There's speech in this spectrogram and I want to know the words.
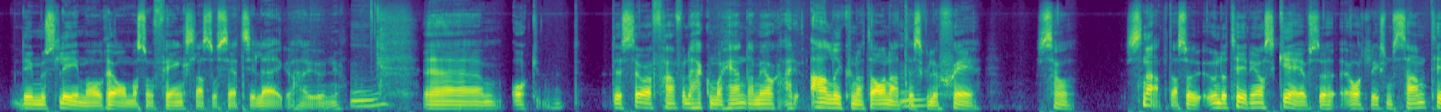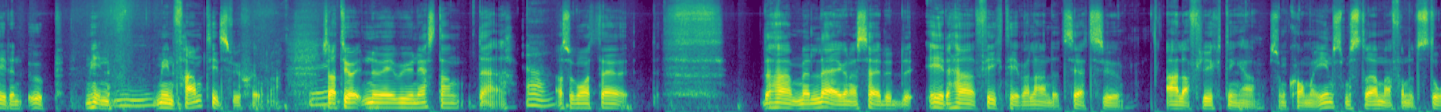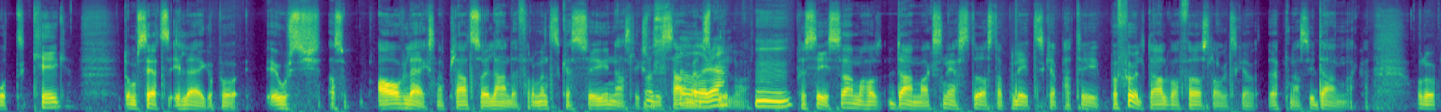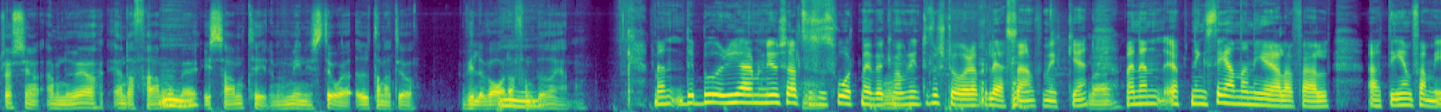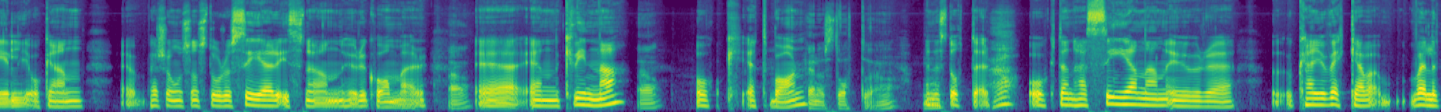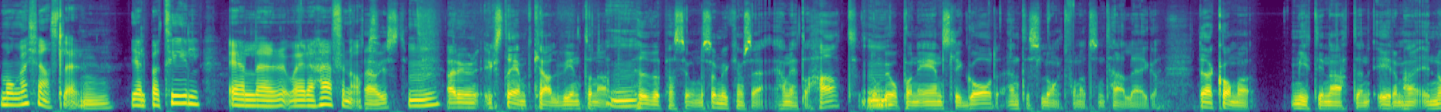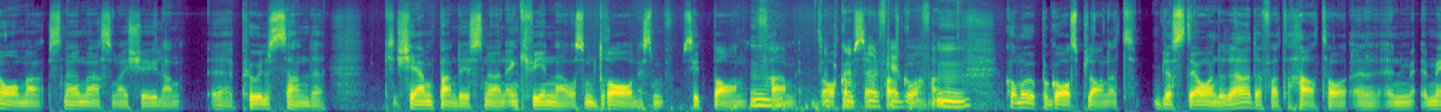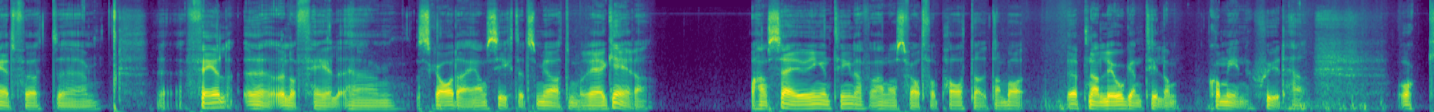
det är muslimer och romer som fängslas och sätts i läger här ju. Mm. Ehm, och det såg jag framför det här kommer att hända, men jag hade aldrig kunnat ana att det mm. skulle ske så snabbt. Alltså, under tiden jag skrev så åt liksom samtiden upp min, mm. min framtidsvision. Mm. Så att jag, nu är vi ju nästan där. Ja. Alltså, måste, det här med lägren, i det här fiktiva landet sätts ju alla flyktingar som kommer in, som strömmar från ett stort krig, de sätts i läger på alltså, avlägsna platser i landet för att de inte ska synas liksom, i samhällsbilden. Mm. Precis samma har Danmarks näst största politiska parti på fullt allvar föreslagit ska öppnas i Danmark. Och då plötsligt jag, nu är jag ända framme mm. med, i samtiden med min historia utan att jag ville vara där mm. från början. Men det börjar, men det är alltid så mm. svårt med böcker, man vill mm. inte förstöra för läsaren för mycket. Nej. Men en öppningsscenen är i alla fall att det är en familj och en person som står och ser i snön hur det kommer. Ja. Eh, en kvinna ja. och ett barn. Hennes dotter. Ja. Mm. Hennes dotter. Och den här scenen ur, eh, kan ju väcka väldigt många känslor. Mm. Hjälpa till, eller vad är det här för något? Ja, visst. Mm. Ja, det är en extremt kall vinternatt. Mm. Huvudpersonen, så mycket kan säga, han heter Hart. De mm. bor på en enslig gård, inte så långt från ett sånt här läger. Där kommer mitt i natten i de här enorma snömassorna i kylan Eh, pulsande, kämpande i snön, en kvinna och som drar liksom sitt barn mm. fram bakom sig för att komma fram. Mm. Kommer upp på gårdsplanet, blir stående där därför att Hart har en, en medfött eh, fel, eh, eller fel, eh, skada i ansiktet som gör att de reagerar. Och han säger ingenting därför han har svårt för att prata utan bara öppnar logen till de kom in, skydd här. Och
